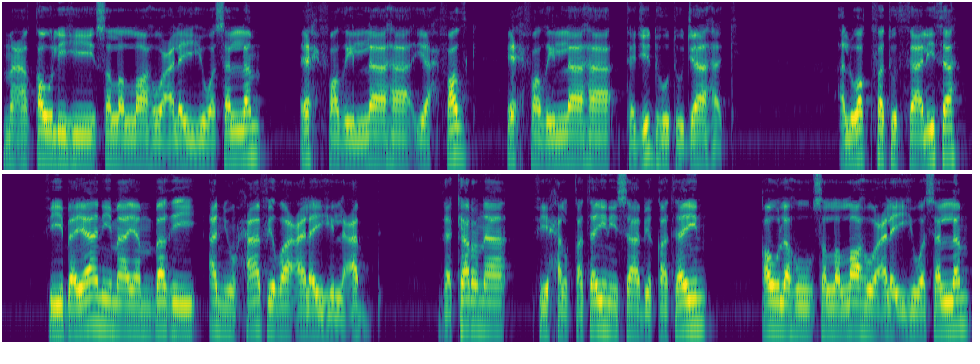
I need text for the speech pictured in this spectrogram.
مع قوله صلى الله عليه وسلم احفظ الله يحفظك احفظ الله تجده تجاهك. الوقفة الثالثة في بيان ما ينبغي أن يحافظ عليه العبد. ذكرنا في حلقتين سابقتين قوله صلى الله عليه وسلم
